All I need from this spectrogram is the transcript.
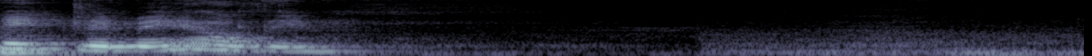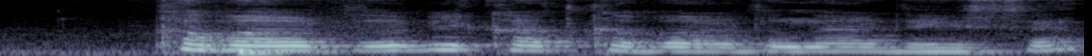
Beklemeyi alayım. Kabardı. Bir kat kabardı neredeyse.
